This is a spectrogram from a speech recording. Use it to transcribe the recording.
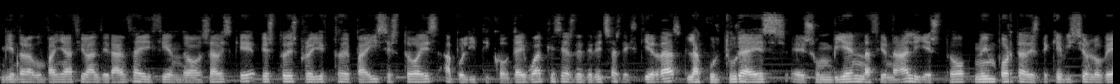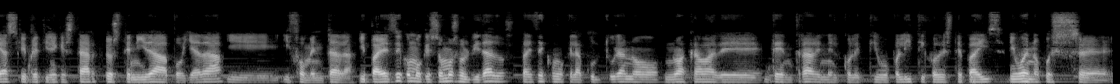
viendo a la Compañía Nacional de Danza y diciendo, ¿sabes qué? Esto es proyecto de país, esto es apolítico. Da igual que seas de derechas, de izquierdas, la cultura es, es un bien nacional y esto no importa desde qué visión lo veas, siempre tiene que estar sostenida, apoyada y, y fomentada. Y parece como que somos olvidados, parece como que la cultura no, no acaba de, de entrar en el colectivo político de este país. Y bueno, pues eh,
